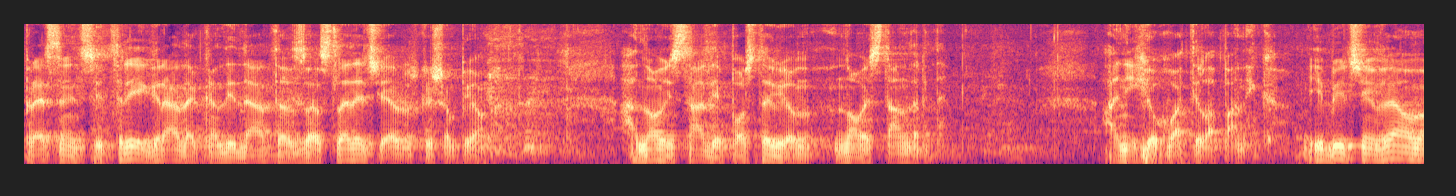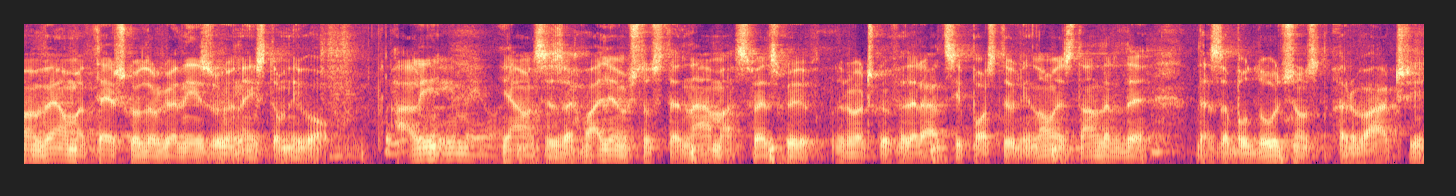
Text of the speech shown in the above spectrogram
predstavnici tri grada kandidata za sledeći evropski šampionat, a Novi Sad je postavio nove standarde a njih je uhvatila panika. I bit će im veoma, veoma teško da organizuju na istom nivou. Ali ja vam se zahvaljujem što ste nama, Svetskoj Hrvačkoj federaciji, postavili nove standarde da za budućnost Hrvači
